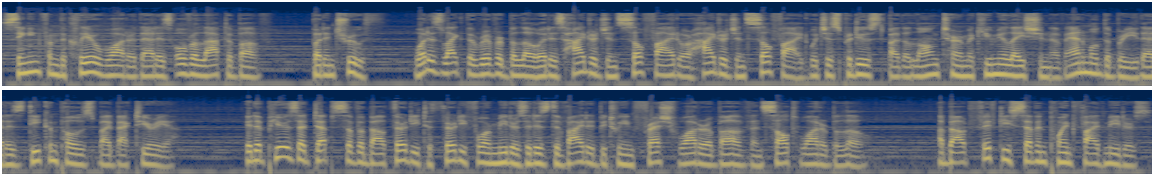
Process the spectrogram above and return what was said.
singing from the clear water that is overlapped above, but in truth, what is like the river below it is hydrogen sulfide or hydrogen sulfide, which is produced by the long term accumulation of animal debris that is decomposed by bacteria. It appears at depths of about 30 to 34 meters it is divided between fresh water above and salt water below. About 57.5 meters,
